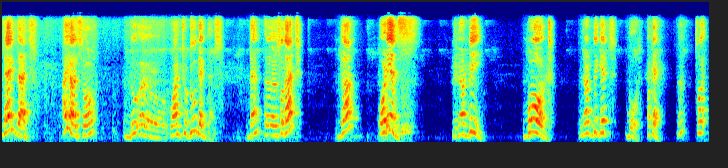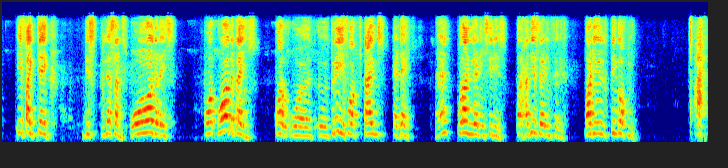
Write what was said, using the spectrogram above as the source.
like that, I also do uh, want to do like that. Then uh, so that the audience will not be bored, will not be get bored. Okay. Hmm? So if I take these lessons all the days or all the times or uh, uh, three four times a day. Eh? quran learning series or hadith learning series. What you will think of me? Ah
